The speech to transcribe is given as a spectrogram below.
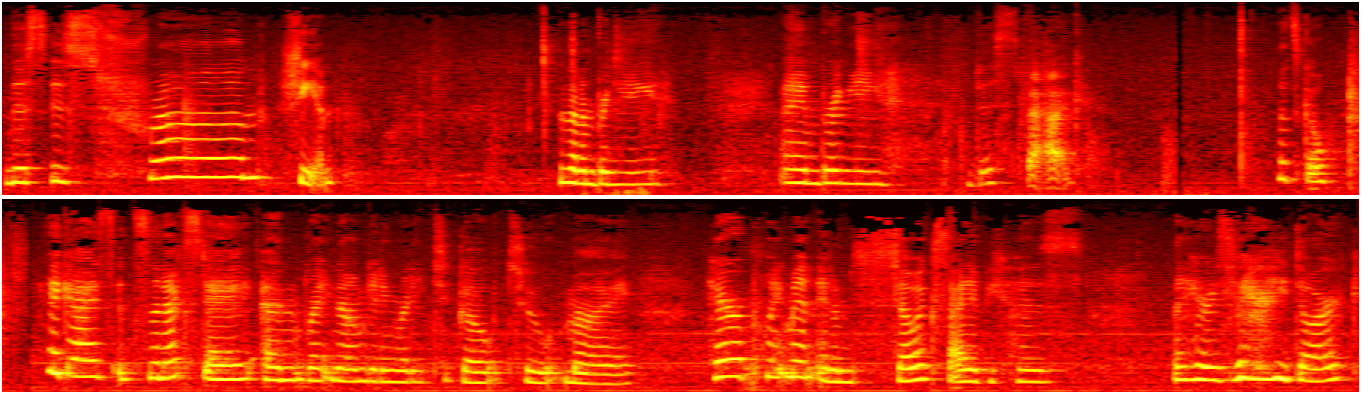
This is from Shein. And then I'm bringing, I am bringing this bag. Let's go. Hey guys, it's the next day and right now I'm getting ready to go to my hair appointment and I'm so excited because my hair is very dark.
